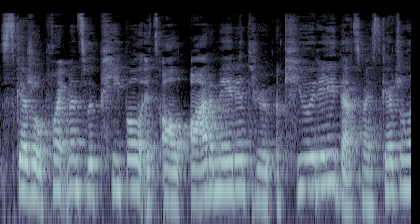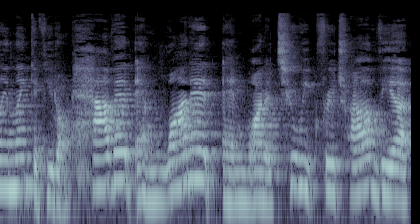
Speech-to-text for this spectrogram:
schedule appointments with people, it's all automated through Acuity. That's my scheduling link. If you don't have it and want it and want a two week free trial via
